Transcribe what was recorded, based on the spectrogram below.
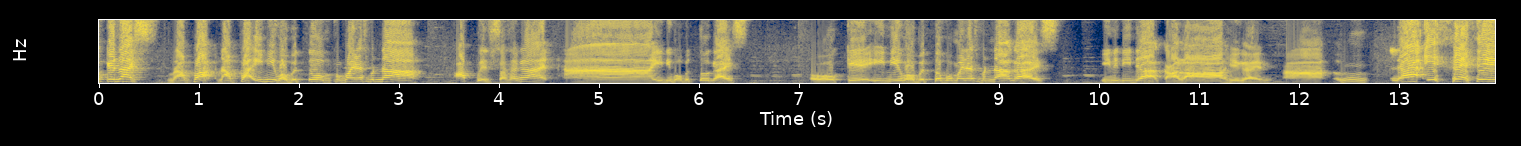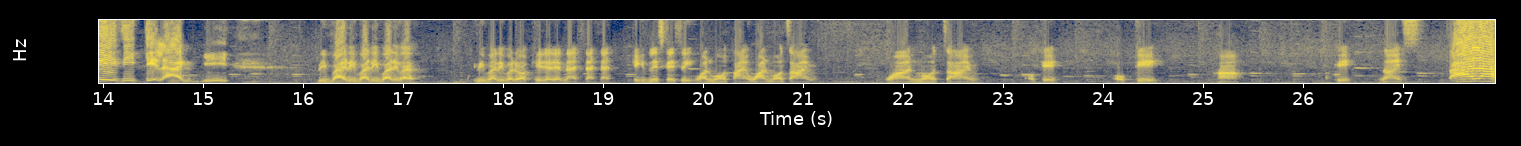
Okay, nice. Nampak, nampak. Ini baru betul permainan sebenar. Apa yang susah sangat? Ah, ini baru betul guys. Okey, ini baru betul permainan sebenar guys. Ini tidak kalah ya kan. Ah, hmm, lah eh, sikit lagi. Revive, revive, revive, revive. Revive, revive. Okey, dah, dah. Nice, nice, nice. Okay, kita sekali sekali. One more time, one more time. One more time. Okey. Okey. Ha. Okey, nice. Alah!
